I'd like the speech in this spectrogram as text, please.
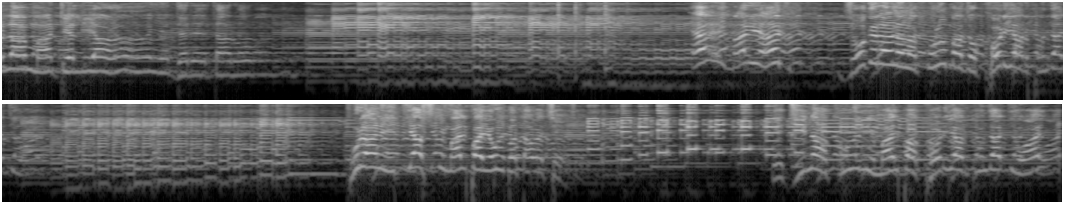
ઓલા માટેલિયા ધરે તારો. એ મારી આજ જોગરાણાના કુળમાં જો ખોડિયાર પૂંજાતી હોય. પુરાણી ઇતિહાસની માલપા એવું બતાવે છે કે જીના કુળની માલપા ખોડિયાર પૂંજાતી હોય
